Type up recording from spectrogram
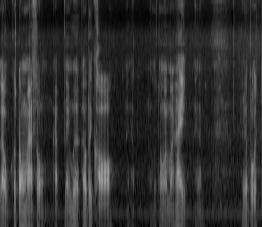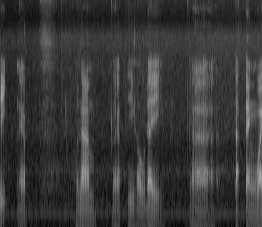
เราก็ต้องมาส่งครับในเมื่อเขาไปขอนะครับ เราก็ต้องเอามาให้นะครับเรื่องปกตินะครับหัวน้ำนะครับที่เขาได้ ตัดแต่งไว้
